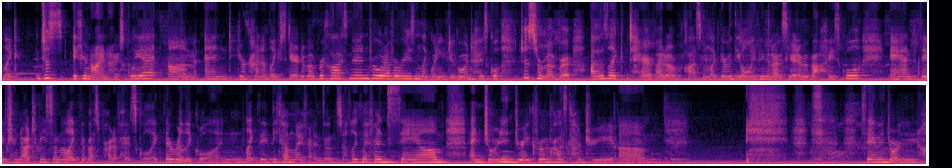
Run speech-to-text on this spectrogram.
like just if you're not in high school yet um, and you're kind of like scared of upperclassmen for whatever reason like when you do go into high school just remember i was like terrified of upperclassmen. Like they were the only thing that i was scared of about high school and they've turned out to be some of like the best part of high school. Like they're really cool and like they've become my friends and stuff. Like my friend sam and jordan drake from cross country um, sam and jordan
